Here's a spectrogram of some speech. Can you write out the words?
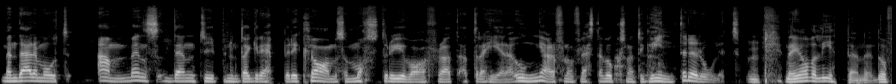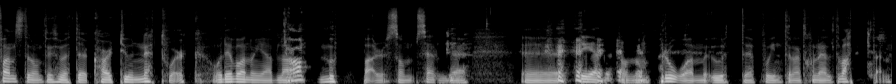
Men däremot används den typen av grepp i reklam så måste det ju vara för att attrahera ungar, för de flesta vuxna tycker inte det är roligt. Mm. När jag var liten, då fanns det någonting som hette Cartoon Network. Och det var någon jävla Ja. muppar som sände eh, TV från någon prom ute på internationellt vatten.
